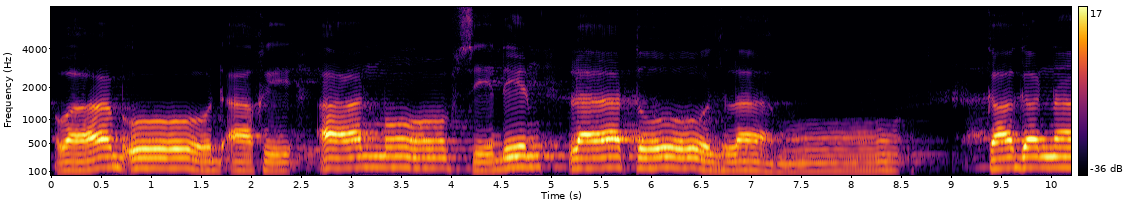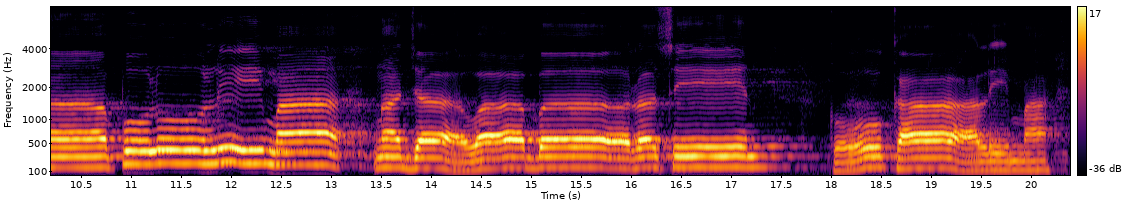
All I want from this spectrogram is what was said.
Wabud akhi an mufsidin la tuzlamu. Kagenapuluhlima ngajawab beresin. Ku kalimah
